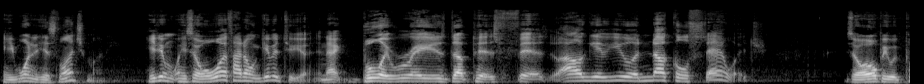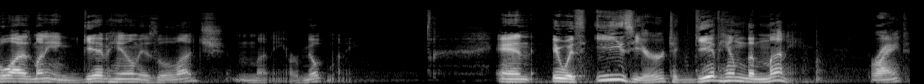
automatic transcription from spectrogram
He wanted his lunch money. He didn't. He said, "Well, what if I don't give it to you?" And that bully raised up his fist. I'll give you a knuckle sandwich. So Opie would pull out his money and give him his lunch money or milk money. And it was easier to give him the money, right,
